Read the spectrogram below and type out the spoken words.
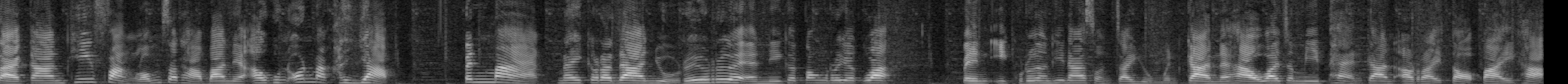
แต่การที่ฝั่งล้มสถาบันเนี่ยเอาคุณอ้นมาขยับเป็นหมากในกระดานอยู่เรื่อยๆ อันนี้ก็ต้องเรียกว่า เป็นอีกเรื่องที่น่าสนใจอยู่เหมือนกันนะคะ ว่าจะมีแผนการอะไรต่อไปค่ะ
